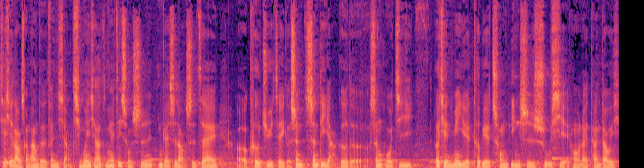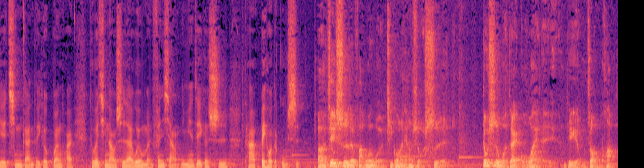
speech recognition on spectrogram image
谢谢老师刚刚的分享。请问一下，因为这首诗应该是老师在呃客居这个圣圣地亚哥的生活记忆。而且里面也特别从饮食书写哦，来谈到一些情感的一个关怀，可不可以请老师来为我们分享里面这个诗它背后的故事？呃，这次的访问我提供了两首诗，都是我在国外的这种状况，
